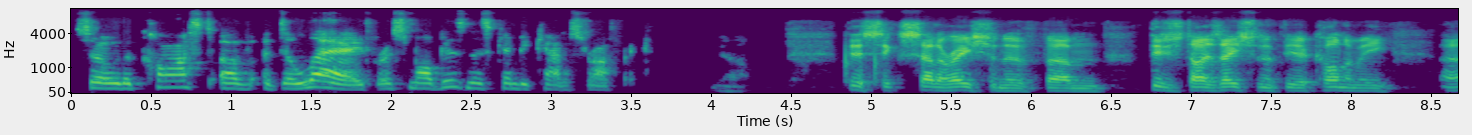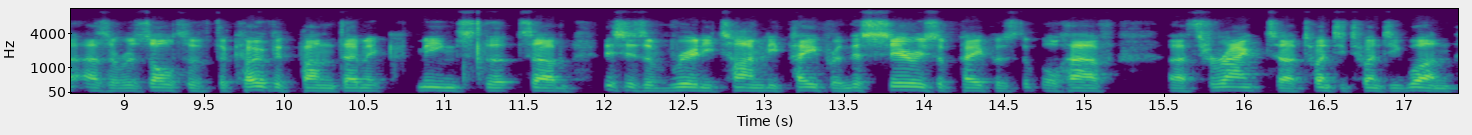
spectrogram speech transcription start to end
So the cost of a delay for a small business can be catastrophic. Yeah, this acceleration of um, digitization of the economy uh, as a result of the COVID pandemic means that um, this is a really timely paper, and this series of papers that we'll have uh, throughout uh, 2021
